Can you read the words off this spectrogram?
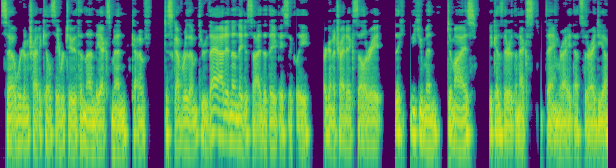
so we're going to try to kill Sabretooth." And then the X Men kind of discover them through that, and then they decide that they basically are going to try to accelerate the, the human demise because they're the next thing, right? That's their idea.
